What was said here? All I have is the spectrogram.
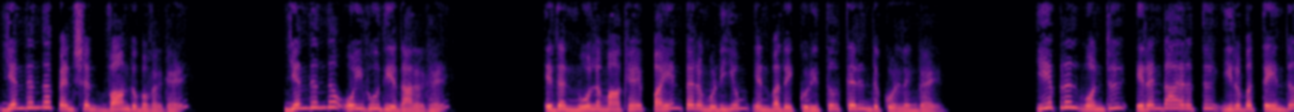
எந்தெந்த பென்ஷன் வாங்குபவர்கள்? எந்தெந்த ஓய்வூதியதாரர்கள்? இதன் மூலமாக பயன்பெற முடியும் என்பதை குறித்து தெரிந்து கொள்ளுங்கள். ஏப்ரல் ஒன்று இரண்டாயிரத்து இருபத்தைந்து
